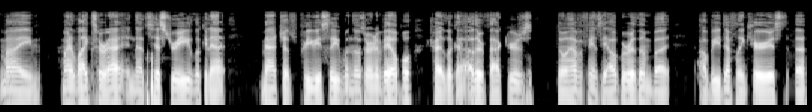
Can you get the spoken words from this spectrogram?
my my likes are at, and that's history. Looking at matchups previously when those aren't available, try to look at other factors. Don't have a fancy algorithm, but I'll be definitely curious to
